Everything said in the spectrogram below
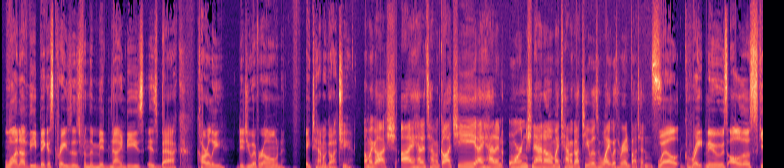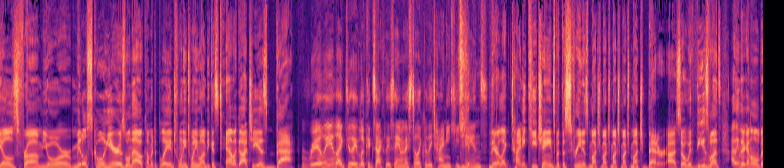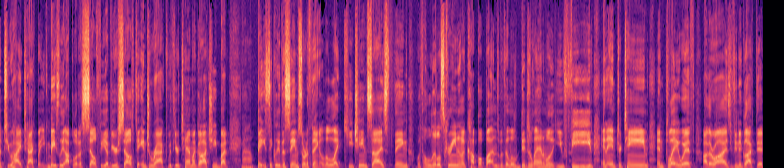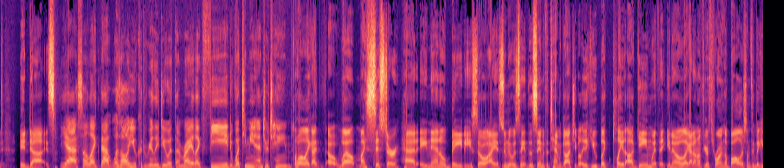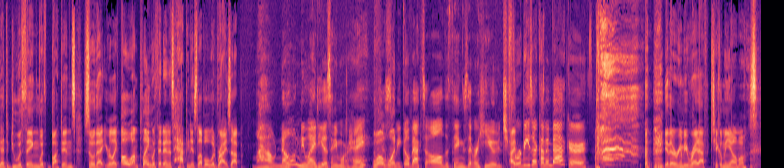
One of the biggest crazes from the mid 90s is back. Carly, did you ever own a Tamagotchi? Oh my gosh. I had a Tamagotchi. I had an orange nano. My Tamagotchi was white with red buttons. Well, great news. All of those skills from your middle school years will now come into play in 2021 because Tamagotchi is back. Really? Like, do they look exactly the same and they still like really tiny keychains? They're like tiny keychains, but the screen is much, much, much, much, much better. Uh, so with these ones, I think they're getting a little bit too high tech, but you can basically upload a selfie of yourself to interact with your Tamagotchi. But Wow. basically the same sort of thing. A little like keychain sized thing with a little screen and a couple buttons with a little digital animal that you feed and entertain and play with. Otherwise, if you neglect it, it dies. Yeah. So, like, that was all you could really do with them, right? Like, feed. What do you mean entertain? Well, like I, uh, well, my sister had a nano baby, so I assumed it was the same with the Tamagotchi. But like you like played a game with it, you know. Like I don't know if you're throwing a ball or something, but you had to do a thing with buttons so that you're like, oh, I'm playing with it, and its happiness level would rise up. Wow. No new ideas anymore, hey? Well, one- we go back to all the things that were huge. I- Furbies are coming back, or? Yeah, they were gonna be right after Tickle Me Elmos.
